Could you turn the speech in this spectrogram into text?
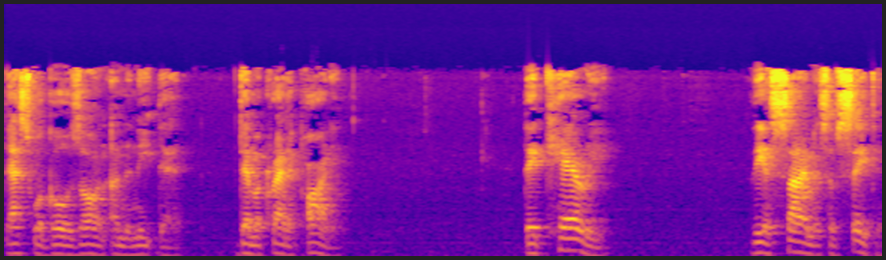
that's what goes on underneath that Democratic Party. They carry the assignments of Satan.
